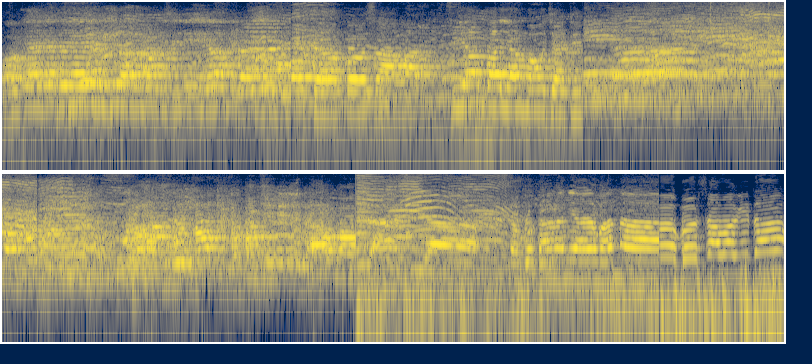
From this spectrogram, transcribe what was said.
Oke, ada yang bilang di sini ya, ada pesawat. Siapa yang mau jadi? Tepuk tangannya yang mana? Bersama kita.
